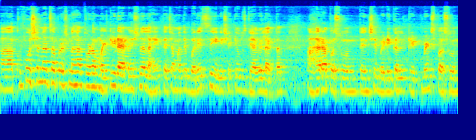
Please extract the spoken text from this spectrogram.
कुपोषणाचा प्रश्न हा थोडा मल्टी डायमेन्शनल आहे. त्याच्यामध्ये बरेचसे इनिशिएटिव्ह्ज घ्यावे लागतात. आहारापासून त्यांचे मेडिकल ट्रीटमेंट्सपासून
